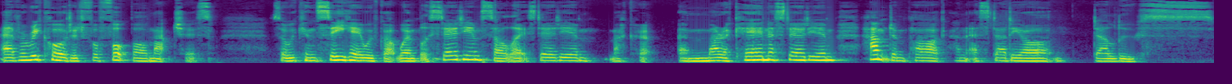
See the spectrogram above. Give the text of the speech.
ever recorded for football matches. So we can see here we've got Wembley Stadium, Salt Lake Stadium, um, Maracana Stadium, Hampden Park and Estadio da Luz.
